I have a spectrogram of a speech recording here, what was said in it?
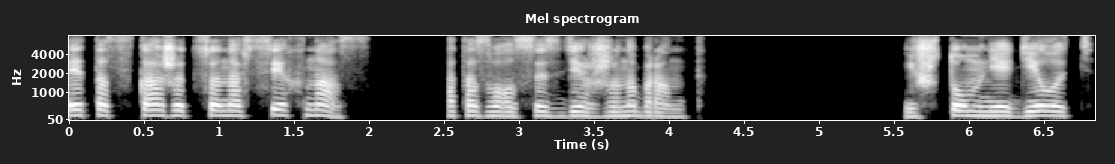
Это скажется на всех нас, отозвался сдержанно Бранд. И что мне делать?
